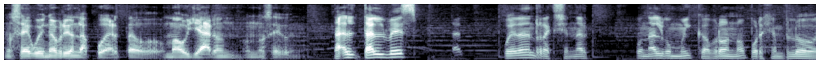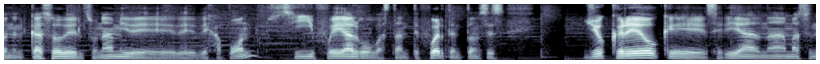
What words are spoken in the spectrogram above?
no sé, güey, no abrieron la puerta o maullaron, o no sé, güey. Tal, tal vez puedan reaccionar con algo muy cabrón, ¿no? Por ejemplo, en el caso del tsunami de, de- de Japón, sí fue algo bastante fuerte. Entonces, yo creo que sería nada más en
